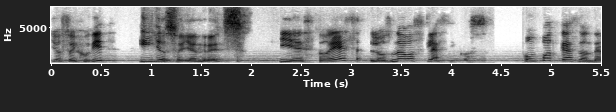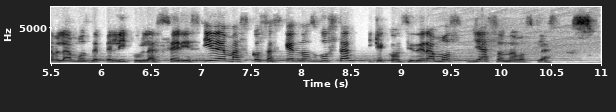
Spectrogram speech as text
Yo soy Judith. Y yo soy Andrés. Y esto es Los Nuevos Clásicos, un podcast donde hablamos de películas, series y demás cosas que nos gustan y que consideramos ya son nuevos clásicos.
